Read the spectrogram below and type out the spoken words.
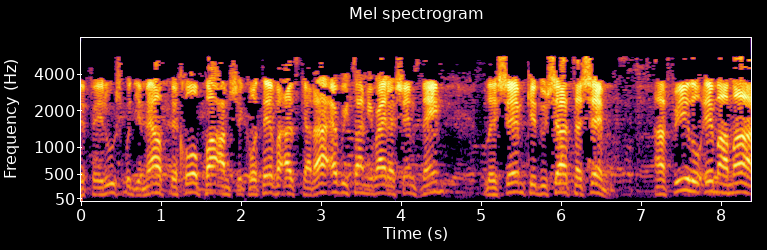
בפירוש with your mouth, בכל פעם שכותב האזכרה, every time you write Hashem's name, לשם קדושת השם. אפילו אם אמר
